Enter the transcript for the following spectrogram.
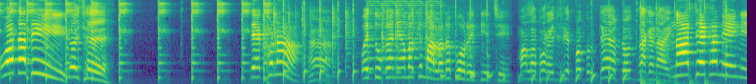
ও দাদি! কি হয়েছে? দেখো না হ্যাঁ। ওই দোকানে আমাকে মালাটা পরে দিয়েছে। মালা পরে দিছে কত কে তো থাকে নাই। না টাকা নেই নি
